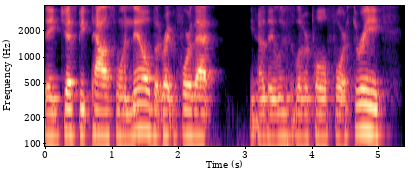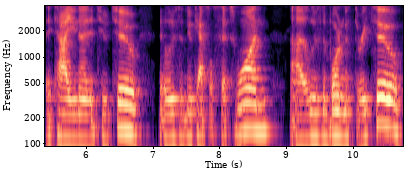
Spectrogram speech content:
They just beat Palace 1 0, but right before that, you know, they lose to Liverpool 4 3. They tie United 2 2. They lose to Newcastle 6 1. Uh, they lose to Bournemouth 3 2.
